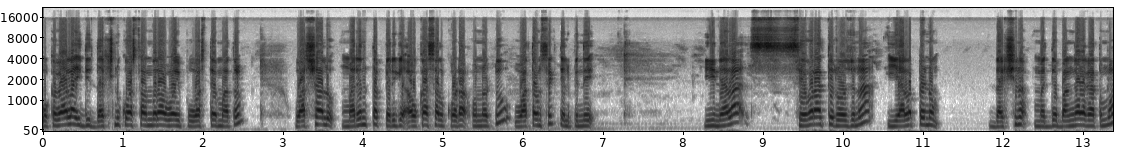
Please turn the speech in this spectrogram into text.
ఒకవేళ ఇది దక్షిణ కోస్తాంధ్ర వైపు వస్తే మాత్రం వర్షాలు మరింత పెరిగే అవకాశాలు కూడా ఉన్నట్టు వాతావరణ శాఖ తెలిపింది. ఈ నెల శివరాత్రి రోజున ఈ అలపెండం దక్షిణ మధ్య బంగాళాఖాతంలో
